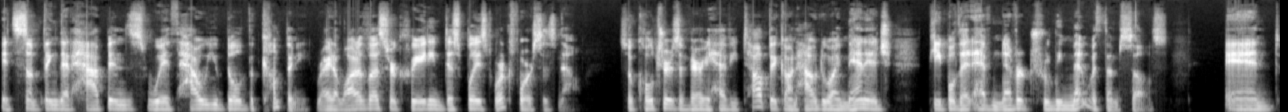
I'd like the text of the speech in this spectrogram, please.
It's something that happens with how you build the company, right? A lot of us are creating displaced workforces now. So culture is a very heavy topic on how do I manage people that have never truly met with themselves. And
